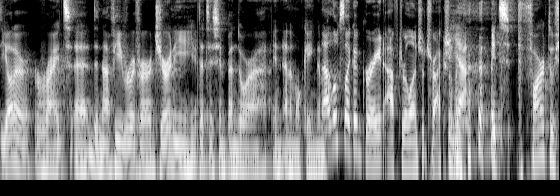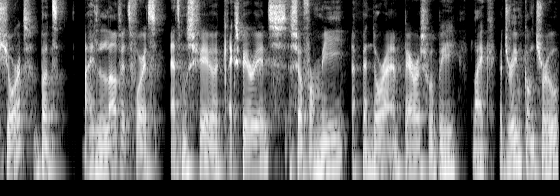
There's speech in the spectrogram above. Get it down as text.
the other ride, uh, the Na'vi River Journey, that is in Pandora in Animal Kingdom. That looks like a great after lunch attraction. yeah, it's far too short, but I love it for its atmospheric experience. So for me, Pandora and Paris will be like a dream come true.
